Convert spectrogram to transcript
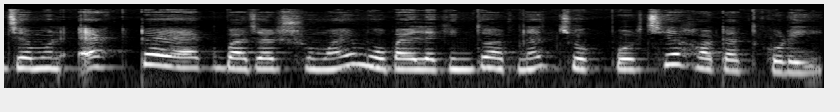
যেমন একটা এক বাজার সময় মোবাইলে কিন্তু আপনার চোখ পড়ছে হঠাৎ করেই।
